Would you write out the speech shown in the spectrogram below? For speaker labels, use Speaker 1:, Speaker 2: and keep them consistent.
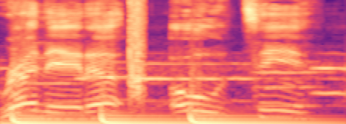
Speaker 1: Run it up, old 10.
